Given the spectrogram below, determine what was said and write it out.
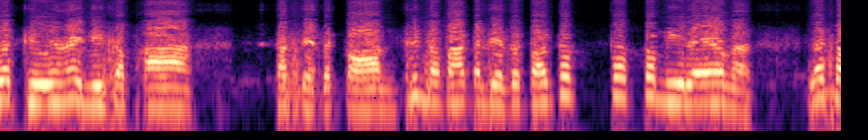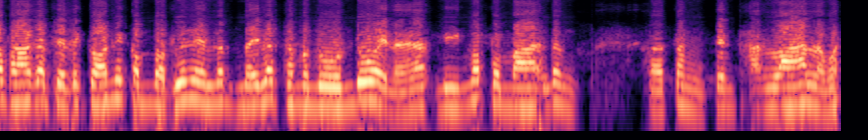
ก็คือให้มีสภาเกษตรกร ซึ่งสภาเกษตรกรก็ก็ก็มีแล้วนะและสภาเกษตรกรนี่กำหนดไว้ในในรัฐธรรมนูญด้วยนะฮะมีงบประมาณตั้งตั้งเป็นพันล้านหรือวะ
